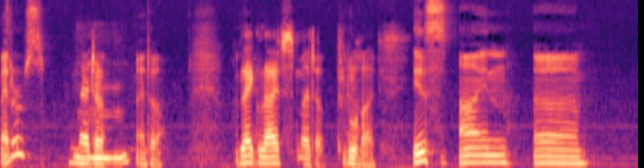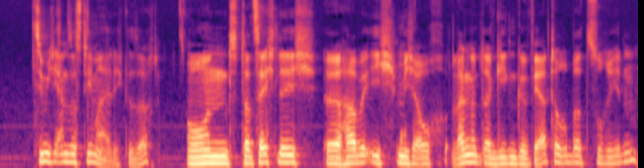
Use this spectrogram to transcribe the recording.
Matters? Matter. Mhm. Matter. Black Lives Matter, Plural. Ist ein äh, ziemlich ernstes Thema, ehrlich gesagt. Und tatsächlich äh, habe ich mich auch lange dagegen gewehrt, darüber zu reden.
